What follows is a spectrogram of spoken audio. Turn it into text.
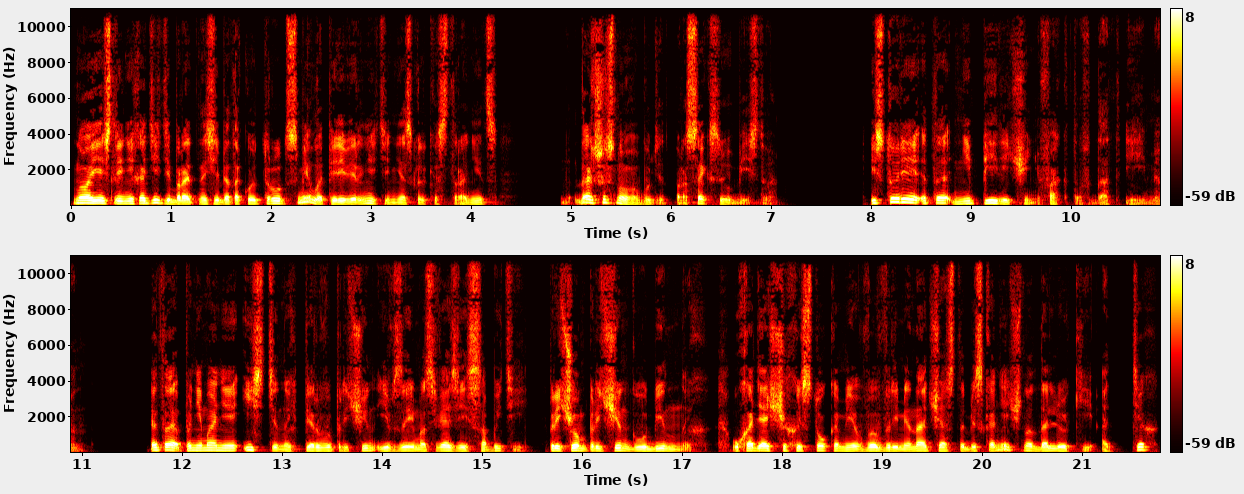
Ну а если не хотите брать на себя такой труд, смело переверните несколько страниц. Дальше снова будет про секс и убийство. История — это не перечень фактов, дат и имен. Это понимание истинных первопричин и взаимосвязей событий, причем причин глубинных, уходящих истоками во времена часто бесконечно далекие от тех,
